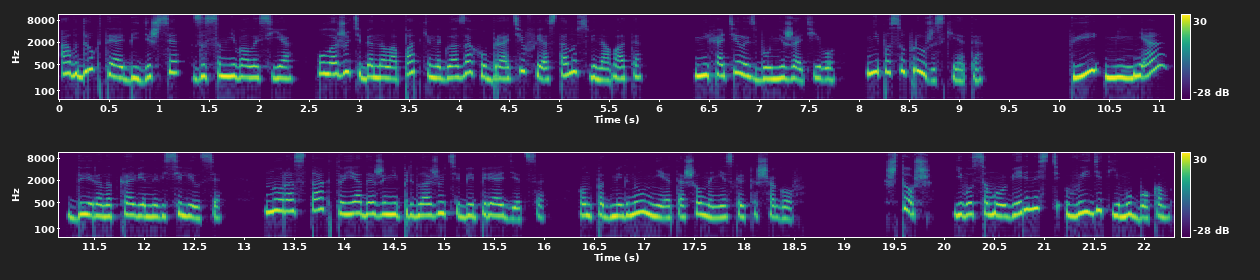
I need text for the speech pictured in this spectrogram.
«А вдруг ты обидишься?» – засомневалась я. «Уложу тебя на лопатки на глазах у братьев и останусь виновата». Не хотелось бы унижать его, не по-супружески это. «Ты? Меня?» – Дейрон откровенно веселился. «Ну, раз так, то я даже не предложу тебе переодеться». Он подмигнул мне и отошел на несколько шагов. Что ж, его самоуверенность выйдет ему боком.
